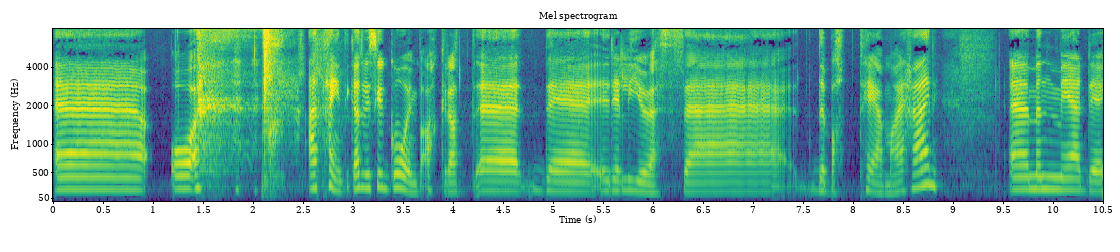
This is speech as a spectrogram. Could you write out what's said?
Og jeg tenkte ikke at vi skulle gå inn på akkurat det religiøse debattemaet her. Eh, men mer det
